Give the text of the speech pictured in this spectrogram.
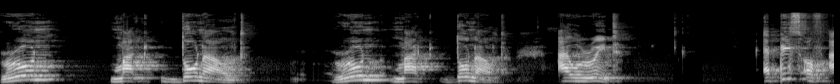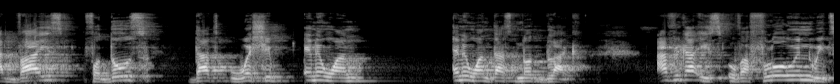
Ron MacDonald. Ron MacDonald. I will read. A piece of advice for those that worship anyone, anyone that's not black. Africa is overflowing with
